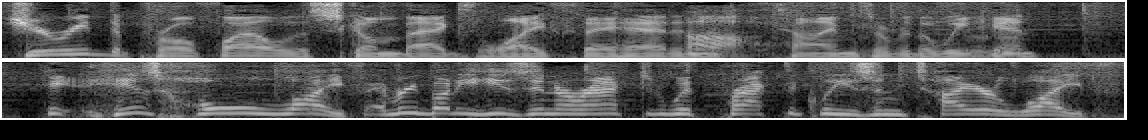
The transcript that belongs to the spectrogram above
Did you read the profile of the scumbag's life they had in Oh. the Times over the mm-hmm. weekend? Hi- His whole life, everybody he's interacted with practically his entire life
